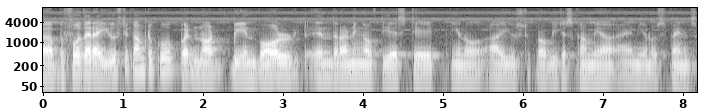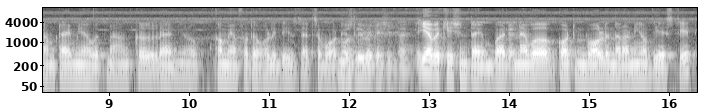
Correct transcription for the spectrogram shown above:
uh, before that I used to come to Coorg but not be involved in the running of the estate. You know I used to probably just come here and you know spend some time here with my uncle and you know come here for the holidays. That's about it. Mostly vacation time. yeah vacation time but Okay. never got involved in the running of the estate.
